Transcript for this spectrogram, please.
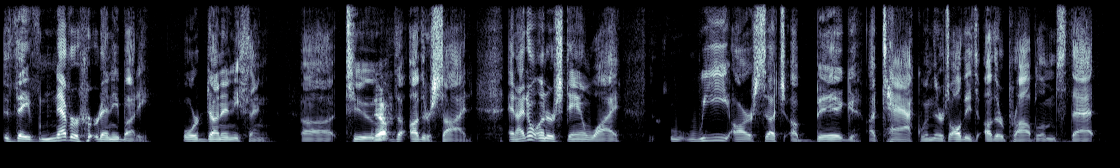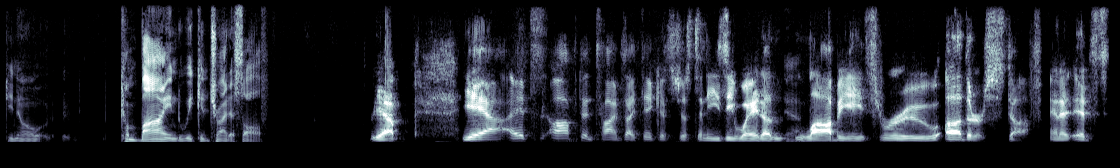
they've never hurt anybody or done anything uh, to Yep. the other side. And I don't understand why we are such a big attack when there's all these other problems that you know combined we could try to solve. Yeah. Yeah. It's oftentimes, I think it's just an easy way to Yeah. lobby through other stuff. And it, it's,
